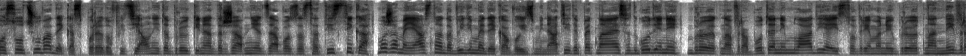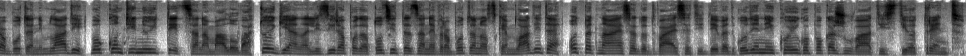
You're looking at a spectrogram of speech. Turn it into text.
посочува дека според официјалните бројки на Државниот завод за статистика, можеме јасно да видиме дека во изминатите 15 години бројот на вработени млади, а истовремено и бројот на невработени млади во континуитет се намалува. Тој ги анализира податоците за невработеност кај младите од 15 до 29 години кои го покажуваат истиот тренд.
